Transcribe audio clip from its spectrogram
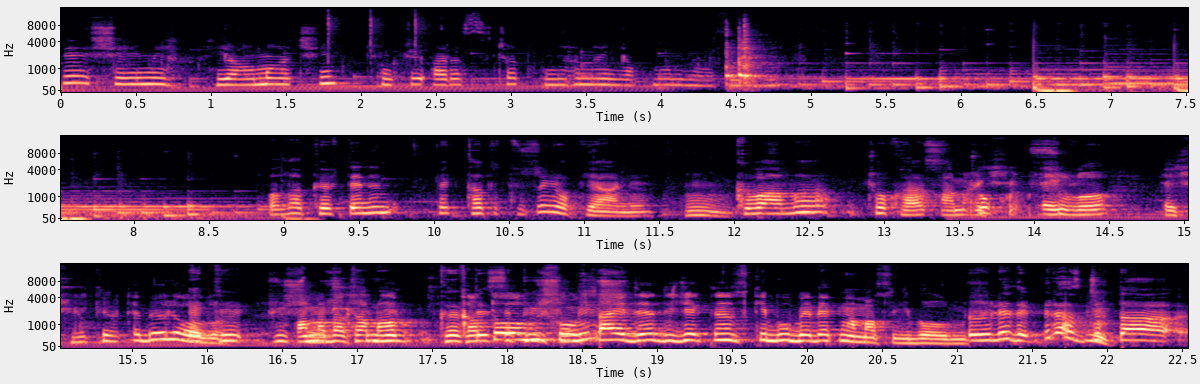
Şimdi şeyimi yağımı açayım. Çünkü ara sıcak bunu hemen yapmam lazım. yani. Valla köftenin pek tadı tuzu yok yani. Kıvamı çok az, Ama çok ekşi- sulu. Ekşili köfte böyle olur. Eti pişmiş, Ama bak tamam, şimdi köftesi katı olmuş pişmiş. olsaydı diyecektiniz ki bu bebek maması gibi olmuş. Öyle de birazcık daha,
